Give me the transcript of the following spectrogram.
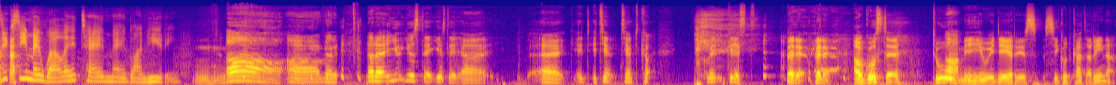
Dixi me velle te me blandiri. Mm -hmm. Ah, ah, bene. No, no, ju, juste, juste, ah, ah, uh, uh, it it tempt, Christ. Bene, bene. Auguste, tu ah. mihi videris sicut Catarina.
